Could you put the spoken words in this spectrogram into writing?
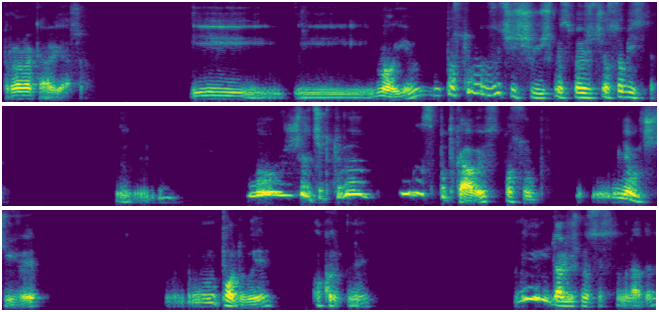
proroka Eliasza i, i moim, po prostu wyczyściliśmy swoje życie osobiste. No, rzeczy, które spotkały w sposób nieuczciwy, podły, okrutny. I daliśmy sobie z tym radę.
